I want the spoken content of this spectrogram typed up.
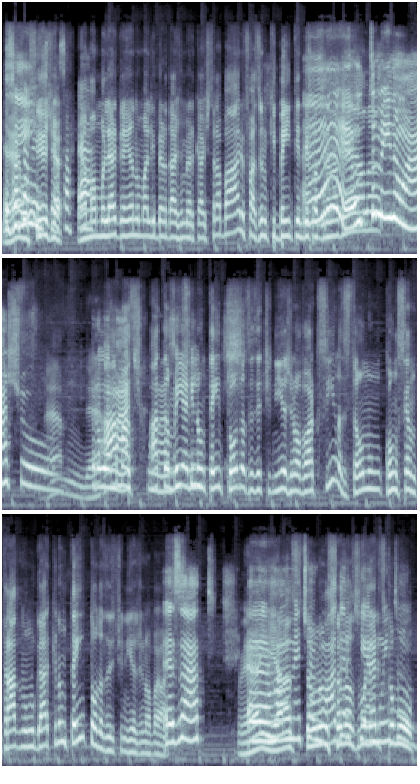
Né? Ou seja, essa... é uma mulher ganhando uma liberdade no mercado de trabalho, fazendo o que bem entender é, com a grana dela. Eu também não acho é, problemático. Ah, mas, ah, também enfim. ali não tem todas as etnias de Nova York. Sim, elas estão num, concentradas num lugar que não tem todas as etnias de Nova York. Exato. É, uh, e elas estão lançando as é mulheres muito... como...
